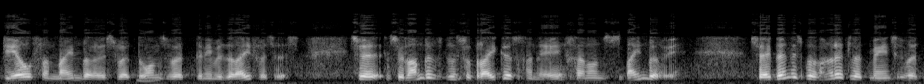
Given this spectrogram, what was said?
deel van mynbou is wat ons wat in die bedryf is is. So solank as ons verbruikers gaan hê, gaan ons mynbou hê. So ek dink dit is belangrik dat mense wat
